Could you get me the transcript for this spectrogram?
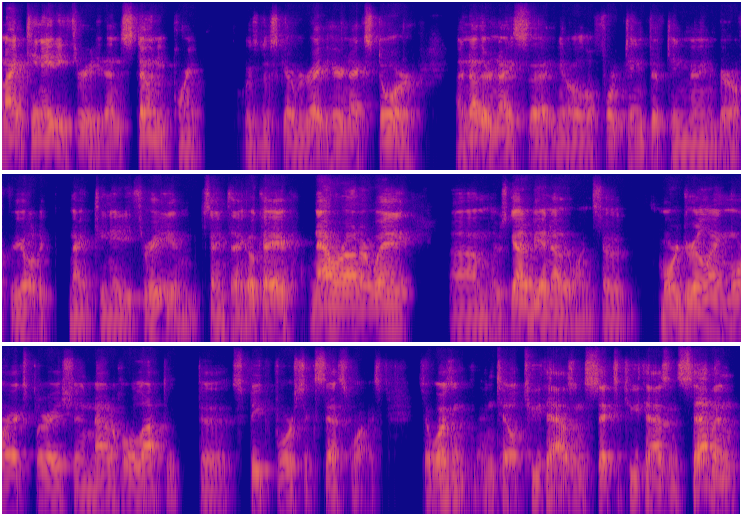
nineteen eighty-three, then Stony Point was discovered right here next door. Another nice, uh, you know, little 14, 15 million barrel field, nineteen eighty-three, and same thing. Okay, now we're on our way. Um, there's got to be another one. So more drilling, more exploration, not a whole lot to, to speak for success wise. So it wasn't until two thousand six, two thousand seven,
